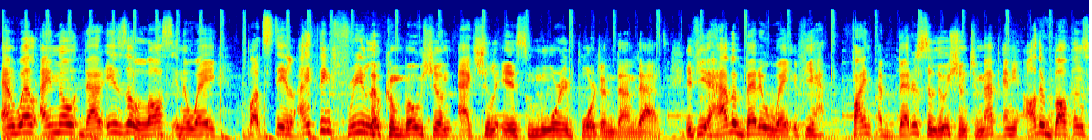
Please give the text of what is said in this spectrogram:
And well, I know that is a loss in a way, but still, I think free locomotion actually is more important than that. If you have a better way, if you find a better solution to map any other buttons,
